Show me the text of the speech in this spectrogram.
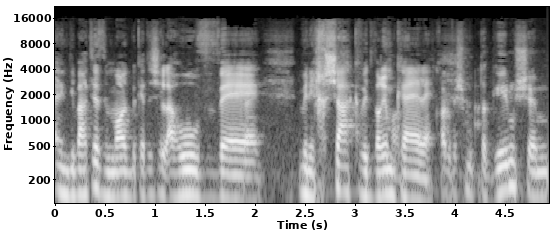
אני דיברתי על זה מאוד בקטע של אהוב ו- ונחשק ודברים נכון. כאלה. אגב, יש מותגים שהם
